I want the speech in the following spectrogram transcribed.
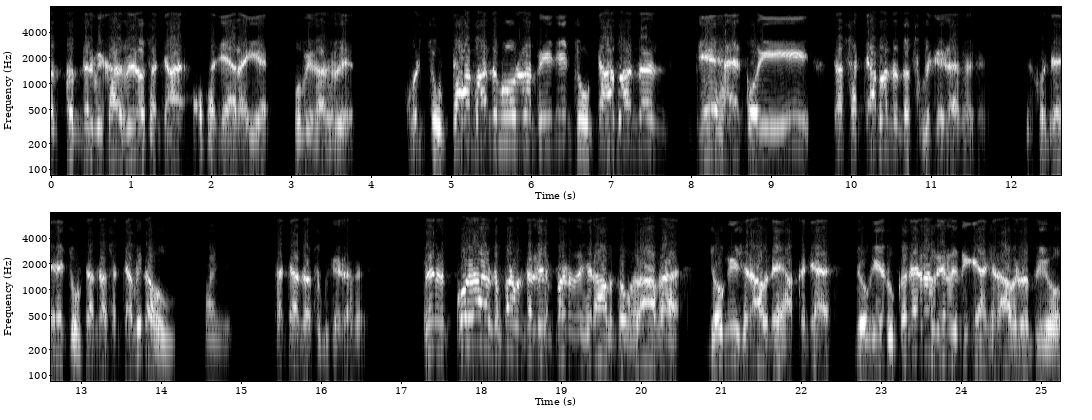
ਅੰਦਰ ਵੀ ਖਸਮ ਉਹ ਸੱਚਾ ਸਜਿਆ ਰਹੀ ਹੈ ਉਹ ਵੀ ਖਸਮ ਹੈ ਕੋਈ ਝੂਠਾ ਮੂਲ ਨਾ ਪੀ ਜੀ ਝੂਠਾ ਮਦ ਜੇ ਹੈ ਕੋਈ ਤਾਂ ਸੱਚਾ ਮਦ ਦੱਸੋ ਕਿਹੜਾ ਹੈ ਫਿਰ? ਦੇਖੋ ਜੇ ਇਹ ਝੂਠਾ ਤਾਂ ਸੱਚਾ ਵੀ ਤਾਂ ਹੋਊ। ਹਾਂਜੀ। ਸੱਚਾ ਦੱਸ ਕਿਹੜਾ ਹੈ ਬਿਲਕੁਲ ਅਰਥਪਣ ਥੱਲੇ ਪੜਦ ਸ਼ਰਾਬ ਤੋਂ ਖਿਲਾਫ ਹੈ। ਜੋਗੀ ਸ਼ਰਾਬ ਦੇ ਹੱਕ 'ਚ ਹੈ। ਜੋਗੀ ਨੂੰ ਕਦੇ ਨਾ ਦੇਣ ਦੀ ਕਿਹਾ ਸ਼ਰਾਬ ਨਾ ਪੀਓ।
